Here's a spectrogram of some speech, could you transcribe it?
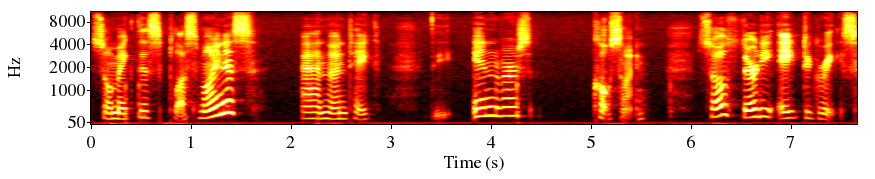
So make this plus minus, and then take the inverse cosine. So 38 degrees,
